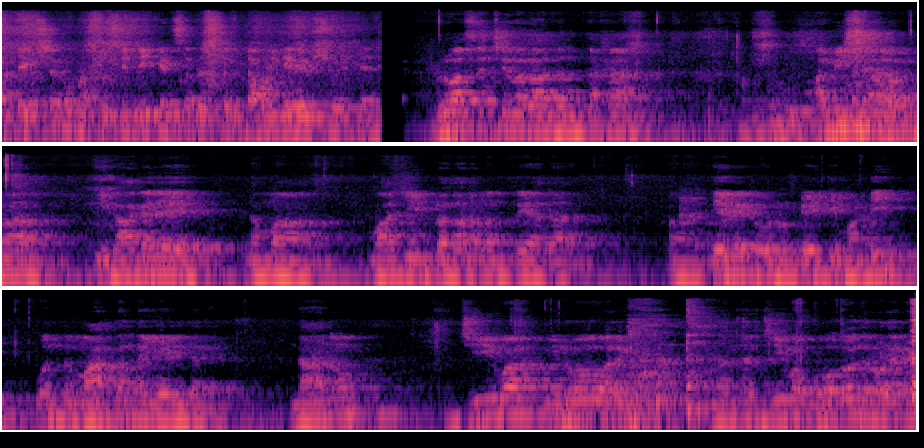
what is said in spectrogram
ಅಧ್ಯಕ್ಷರು ಮತ್ತು ಸಿಂಡಿಕೇಟ್ ಸದಸ್ಯರು ದಾವಣಗೆರೆ ವಿಶ್ವವಿದ್ಯಾನಿಲಯ. ಗೃಹ ಸಚಿವರಾದಂತಹ ಅಮಿತ್ ಶಾ ಅವರನ್ನ ಈಗಾಗಲೇ ನಮ್ಮ ಮಾಜಿ ಪ್ರಧಾನಮಂತ್ರಿಯಾದ ದೇವೇಗೌಡರು ಭೇಟಿ ಮಾಡಿ ಒಂದು ಮಾತನ್ನ ಹೇಳಿದ್ದಾರೆ. ನಾನು ಜೀವ ಇರೋವರೆಗೆ, ನನ್ನ ಜೀವ ಹೋಗೋದ್ರೊಳಗೆ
